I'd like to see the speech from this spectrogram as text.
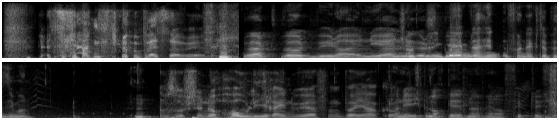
Jetzt kannst du besser werden. Wird, wird wieder in die Hände den Game da hinten von der Klippe, Simon. So schöne Holy reinwerfen bei Jakob. Ah ne, ich bin noch gelb, ne? Ja, fick dich.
